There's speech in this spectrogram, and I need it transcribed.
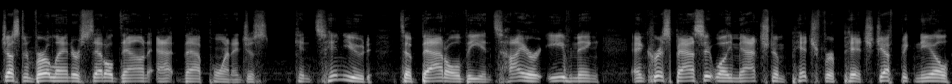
Justin Verlander settled down at that point and just continued to battle the entire evening. And Chris Bassitt, well, he matched him pitch for pitch. Jeff McNeil,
